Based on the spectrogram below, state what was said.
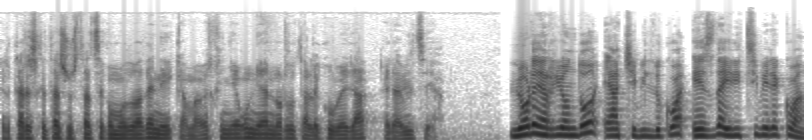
elkarrezketa sustatzeko modua denik, ama bergin egunean orduta leku bera erabiltzea. Lore Herriondo EH Bildukoa ez da iritzi berekoa.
